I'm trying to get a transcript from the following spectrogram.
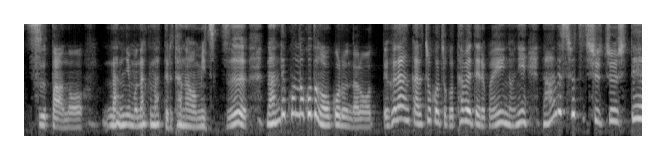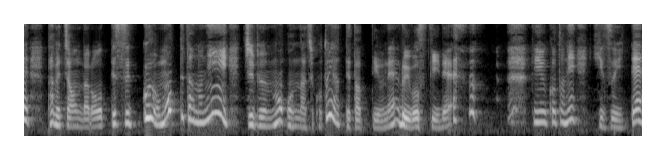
スーパーの何にもなくなってる棚を見つつ、なんでこんなことが起こるんだろうって。普段からちょこちょこ食べてればいいのに、なんで集中して食べちゃうんだろうってすっごい思ってたのに、自分も同じことやってたっていうね、ルイボスティーで。っていうことに気づいて、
